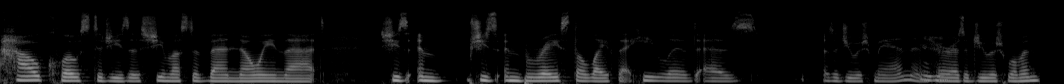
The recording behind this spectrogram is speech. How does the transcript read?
how close to Jesus she must have been knowing that she's em- she's embraced the life that he lived as as a Jewish man and mm-hmm. her as a Jewish woman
